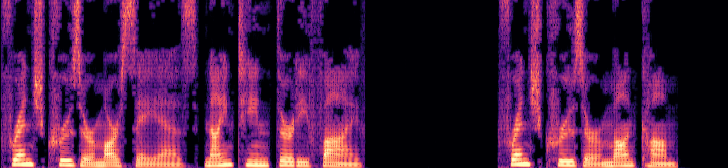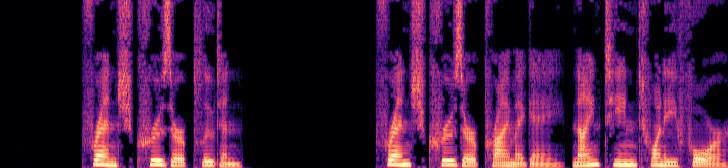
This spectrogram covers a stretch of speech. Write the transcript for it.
French cruiser Marseillaise 1935 French cruiser Montcalm. French cruiser Pluton French cruiser Primauguet 1924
